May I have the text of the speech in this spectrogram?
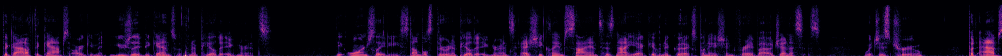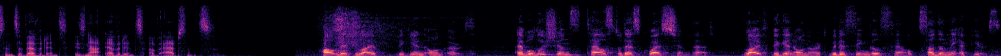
The God of the Gaps argument usually begins with an appeal to ignorance. The Orange Lady stumbles through an appeal to ignorance as she claims science has not yet given a good explanation for abiogenesis, which is true, but absence of evidence is not evidence of absence. How did life begin on Earth? Evolution tells to this question that life began on Earth with a single cell suddenly appears.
